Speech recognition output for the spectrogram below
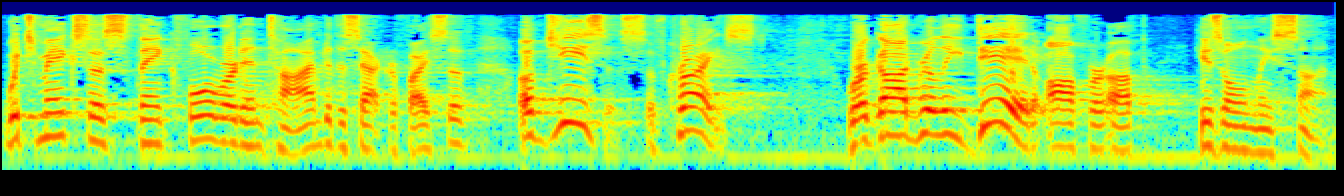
which makes us think forward in time to the sacrifice of, of Jesus, of Christ, where God really did offer up his only son.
